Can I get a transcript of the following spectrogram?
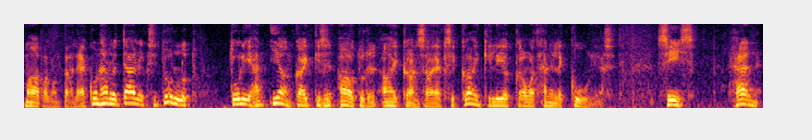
maapallon päällä. Ja kun hän oli täydeksi tullut, tuli hän iankaikkisen autuuden aikaansaajaksi kaikille, jotka ovat hänelle kuuliaiset. Siis hän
